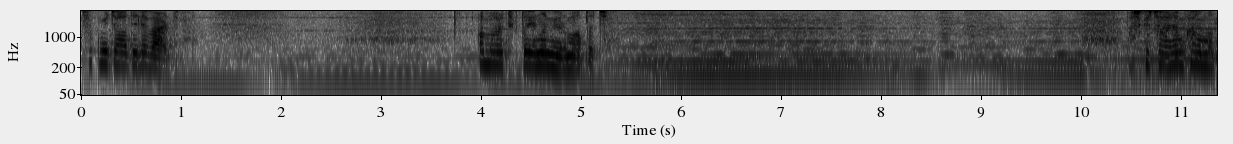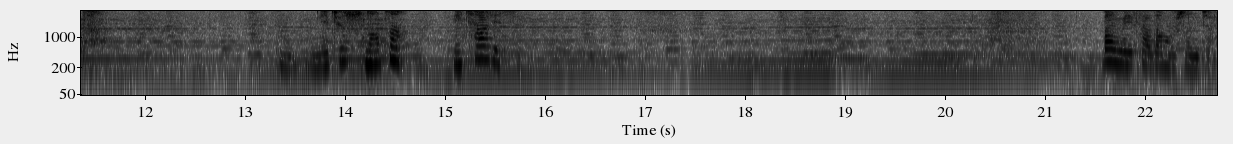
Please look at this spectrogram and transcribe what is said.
Çok mücadele verdim. Ama artık dayanamıyorum ablacığım. Başka çarem kalmadı. Ne diyorsun abla? Ne çaresi? Ben Veysel'den boşanacağım.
